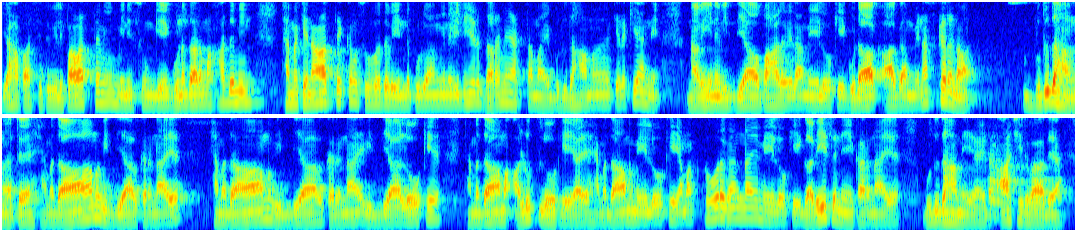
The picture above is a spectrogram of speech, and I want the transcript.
යහපත් සිතුවිලි පවත්වමින් මිනිසුන්ගේ ಗುಣධර්ම හදමින් හැම කෙනාත් එක්කම සුහදව ඉන්න පුළුවන් වෙන විදිහට ධර්මයක් තමයි බුදුදහම කියලා කියන්නේ. නවීන විද්‍යාව පහළ වෙලා මේ ලෝකේ ගොඩාක් ආගම් වෙනස් කරනවා. බුදුදහමට හැමදාම විද්‍යාව කරන අය හැමදාම විද්‍යාව කරන අය විද්‍යා ලෝකය හැමදාම අලුත් ලෝකයේ අය හැමදාම මේ ලෝකේ යමක් තෝරගන්න අය මේ ලෝකේ ගවේෂණය කරන අය බුදුදහමේ අයට ආශිර්වාදයක්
